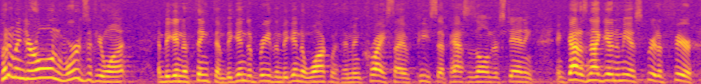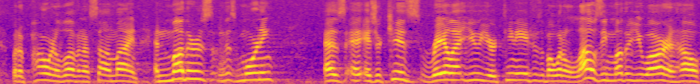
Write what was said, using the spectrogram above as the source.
Put them in your own words if you want, and begin to think them, begin to breathe them, begin to walk with Him. In Christ, I have peace that passes all understanding. And God has not given to me a spirit of fear, but of power and of love and of sound mind. And mothers, this morning, as, as your kids rail at you, your teenagers, about what a lousy mother you are and how,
